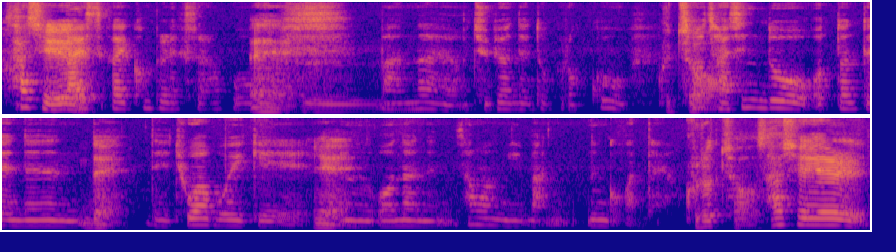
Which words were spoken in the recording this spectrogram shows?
사실 nice guy complex라고 네 음. 많아요. 주변에도 그렇고 그쵸 저 자신도 어떤 때는 네 네, 좋아 보이길 예. 음, 원하는 상황이 많은 것 같아요. 그렇죠. 사실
